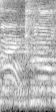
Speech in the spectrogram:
Say close.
